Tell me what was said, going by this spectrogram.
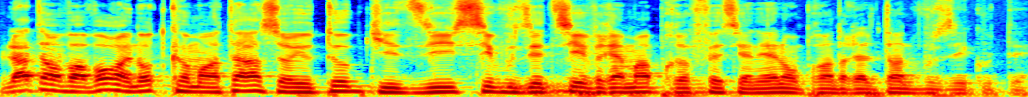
Là, attends, on va avoir un autre commentaire sur YouTube qui dit si vous étiez vraiment professionnel, on prendrait le temps de vous écouter.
